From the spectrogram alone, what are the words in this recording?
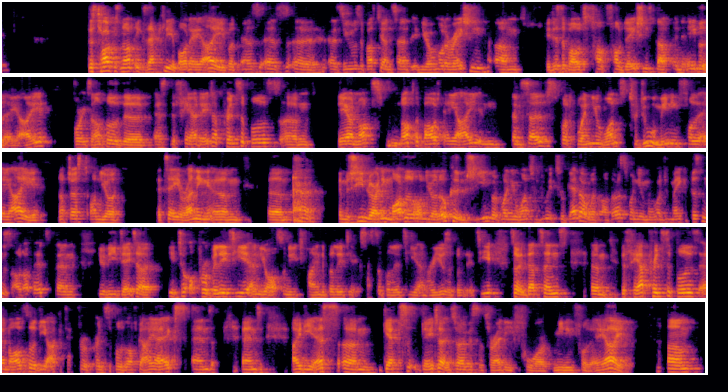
This talk is not exactly about AI, but as as uh, as you, Sebastian, said in your moderation, um, it is about foundations that enable AI. For example, the as the fair data principles, um, they are not not about AI in themselves, but when you want to do meaningful AI, not just on your let's say running um, um, a machine learning model on your local machine, but when you want to do it together with others, when you want to make a business out of it, then you need data interoperability and you also need findability, accessibility, and reusability. So in that sense, um, the FAIR principles and also the architectural principles of Gaia X and, and IDS um, get data and services ready for meaningful AI. Um,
